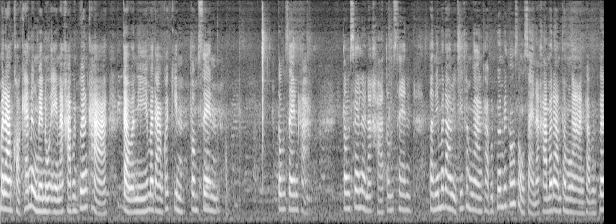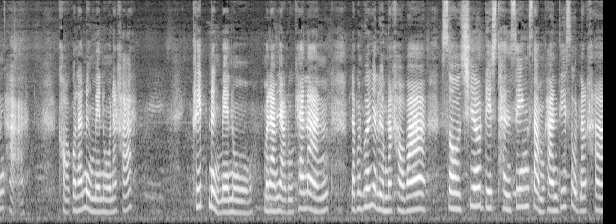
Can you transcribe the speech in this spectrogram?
มาดามขอแค่หนึ่งเมนูเองนะคะ เพื่อนๆค่ะ แต่วันนี้มาดามก็กินต้มเส้น ต้มเส้นค่ะ ต้มเส้นเลยนะคะ ต้มเส้น ตอนนี้มาดามอยู่ที่ทำงานค่ะ เพื่อนๆไม่ต้องสงสัยนะคะ มาดามทำงานค่ะเพื่อนๆค่ะ ขอคนละหนึ่งเมนูนะคะ คลิปหนึ่งเมนู มาดามอยากรู้แค่นั้น แล้วเพื่อนๆอย่าลืมนะคะว่า social distancing สำคัญที่สุดนะคะ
